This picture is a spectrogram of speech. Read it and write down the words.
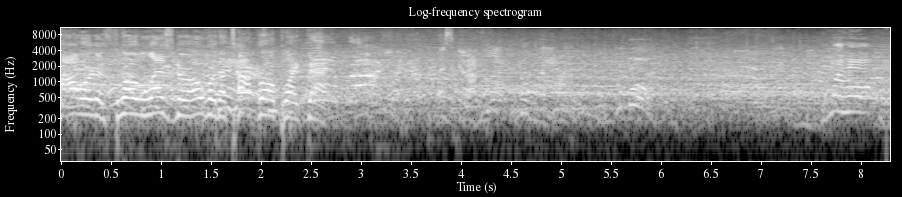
power to throw Lesnar over the top rope like that? My hat.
